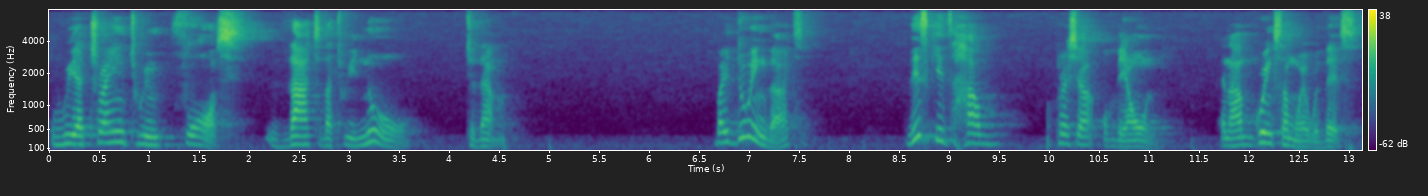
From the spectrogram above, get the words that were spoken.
we are trying to enforce that that we know to them. By doing that, these kids have pressure of their own. And I'm going somewhere with this.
